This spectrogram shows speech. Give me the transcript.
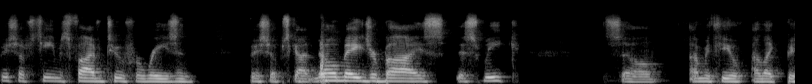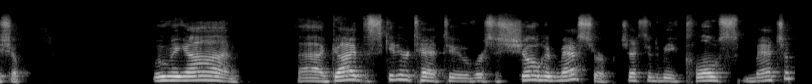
Bishop's team is five and two for a reason. Bishop's got no major byes this week. So I'm with you. I like Bishop. Moving on. Uh, guy with the Skinner tattoo versus Shogun Master, projected to be a close matchup.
